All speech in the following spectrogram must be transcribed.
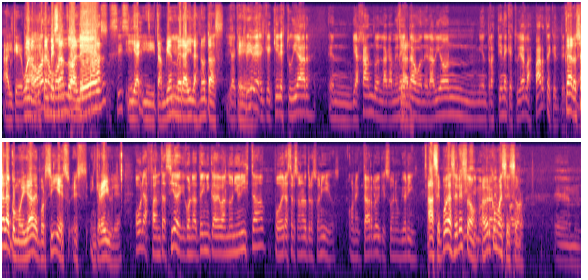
al que, bueno, que está empezando a leer pasos. Sí, sí, y, a- sí. y también ver ahí las notas. Y al que eh, escribe, el que quiere estudiar en, viajando en la camioneta Claro. o en el avión mientras tiene que estudiar las partes. Que te- Claro, ya la comodidad de por sí es, es increíble. O la fantasía de que con la técnica de bandoneonista poder hacer sonar otros sonidos, conectarlo y que suene un violín. Ah, ¿se puede hacer eso? sí, a ver cómo es eso. Em,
